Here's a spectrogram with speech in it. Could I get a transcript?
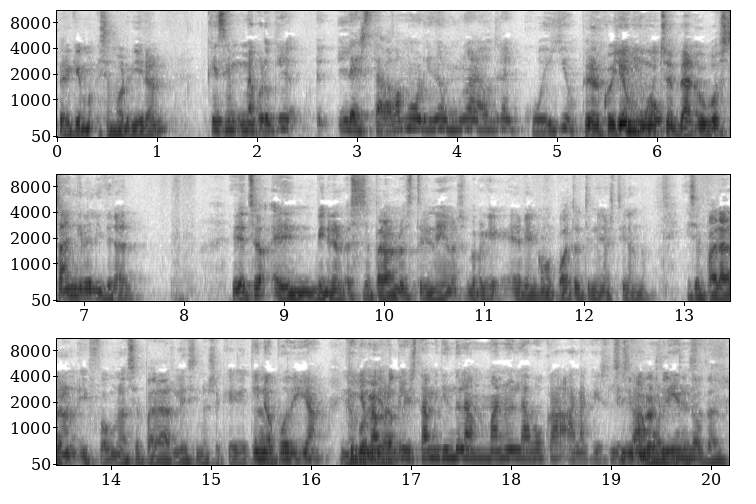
Pero que se mordieron, Que se, me acuerdo que la estaba mordiendo una a la otra el cuello. pero el cuello mucho, en plan, hubo sangre literal. Y de hecho, en- vinieron, se separaron los trineos, porque habían como cuatro trineos tirando. Y se pararon y fue uno a separarles y no sé qué. Y tal. no podía. Y no que yo me podía. acuerdo que le estaba metiendo la mano en la boca a la que le Sí, sí, estaba dientes, mordiendo total.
